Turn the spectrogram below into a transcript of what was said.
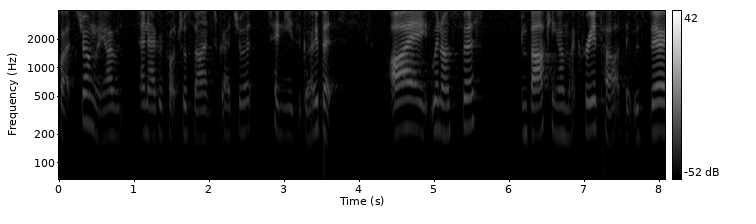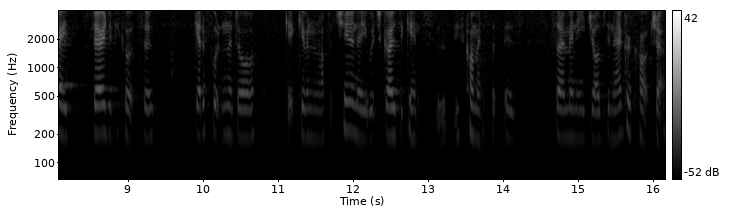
quite strongly. I'm an agricultural science graduate 10 years ago, but I, when I was first embarking on my career path, it was very, very difficult to get a foot in the door, get given an opportunity, which goes against the, these comments that there's so many jobs in agriculture.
